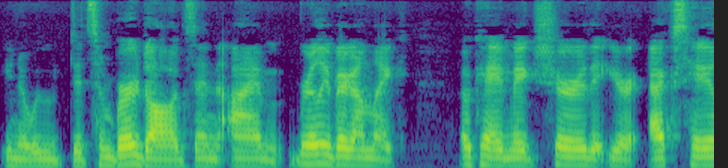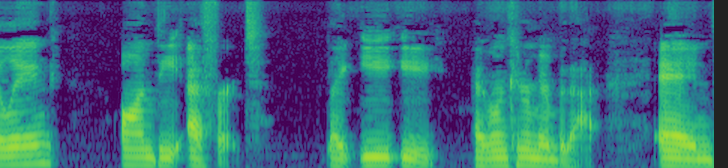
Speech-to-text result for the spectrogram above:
you know, we did some bird dogs, and I'm really big on like, okay, make sure that you're exhaling on the effort, like EE. Everyone can remember that. And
